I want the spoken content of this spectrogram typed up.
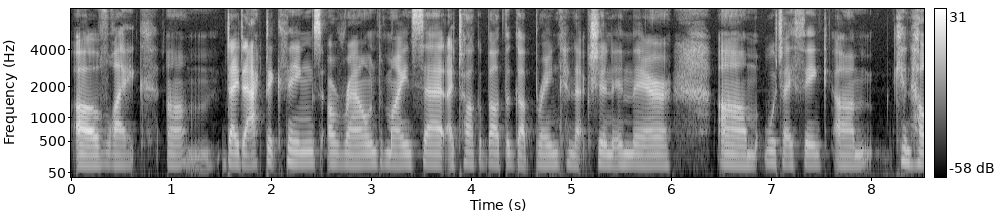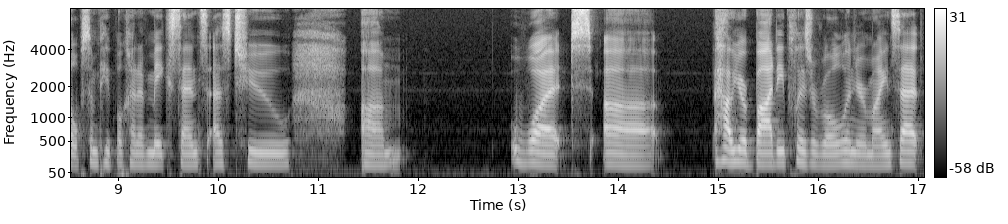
of like um, didactic things around mindset. I talk about the gut brain connection in there, um, which I think um, can help some people kind of make sense as to um, what uh, how your body plays a role in your mindset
